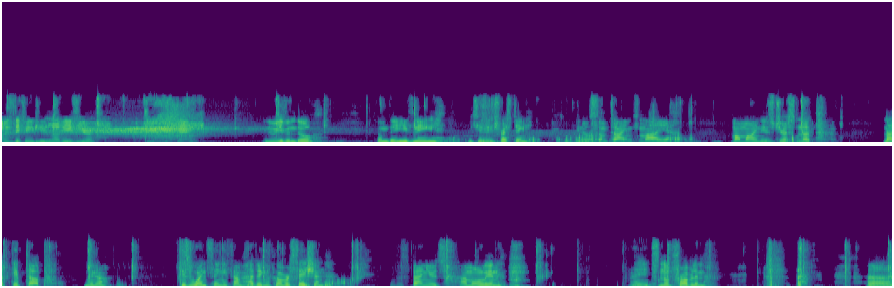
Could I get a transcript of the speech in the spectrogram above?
was definitely a lot easier to understand. You know, even though from the evening, which is interesting, you know, sometimes my uh, my mind is just not not tip top. You know, because one thing if I'm having a conversation with the Spaniards, I'm all in. It's no problem. Uh,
